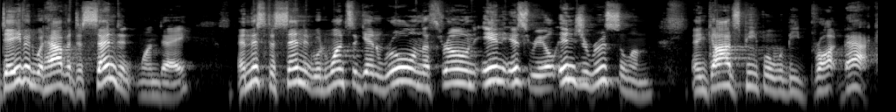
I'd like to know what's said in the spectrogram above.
David would have a descendant one day, and this descendant would once again rule on the throne in Israel, in Jerusalem, and God's people would be brought back,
